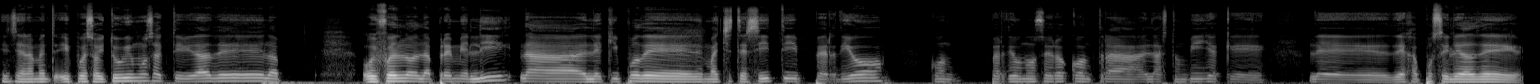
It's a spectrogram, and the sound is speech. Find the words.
sinceramente y pues hoy tuvimos actividad de la hoy fue lo de la Premier League, la el equipo de Manchester City perdió con perdió 1-0 contra el Aston Villa que le deja posibilidad de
